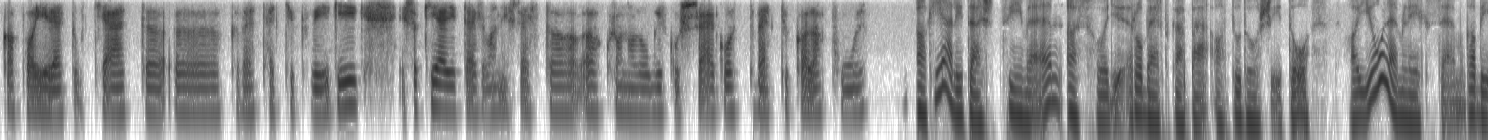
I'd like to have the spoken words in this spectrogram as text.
kapa életútját követhetjük végig, és a kiállításban is ezt a, a kronológikusságot vettük alapul. A kiállítás címe az, hogy Robert Kappa a tudósító. Ha jól emlékszem, Gabi,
